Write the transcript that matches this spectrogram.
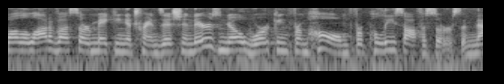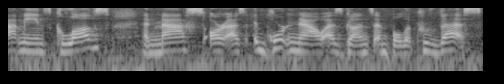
While a lot of us are making a transition, there is no working from home for police officers, and that means gloves and masks are as important now as guns and bulletproof vests.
